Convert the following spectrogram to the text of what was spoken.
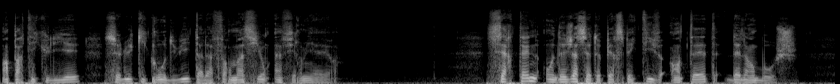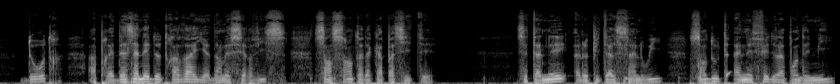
en particulier celui qui conduit à la formation infirmière. Certaines ont déjà cette perspective en tête dès l'embauche. D'autres, après des années de travail dans les services, s'en sentent la capacité. Cette année, à l'hôpital Saint-Louis, sans doute un effet de la pandémie,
